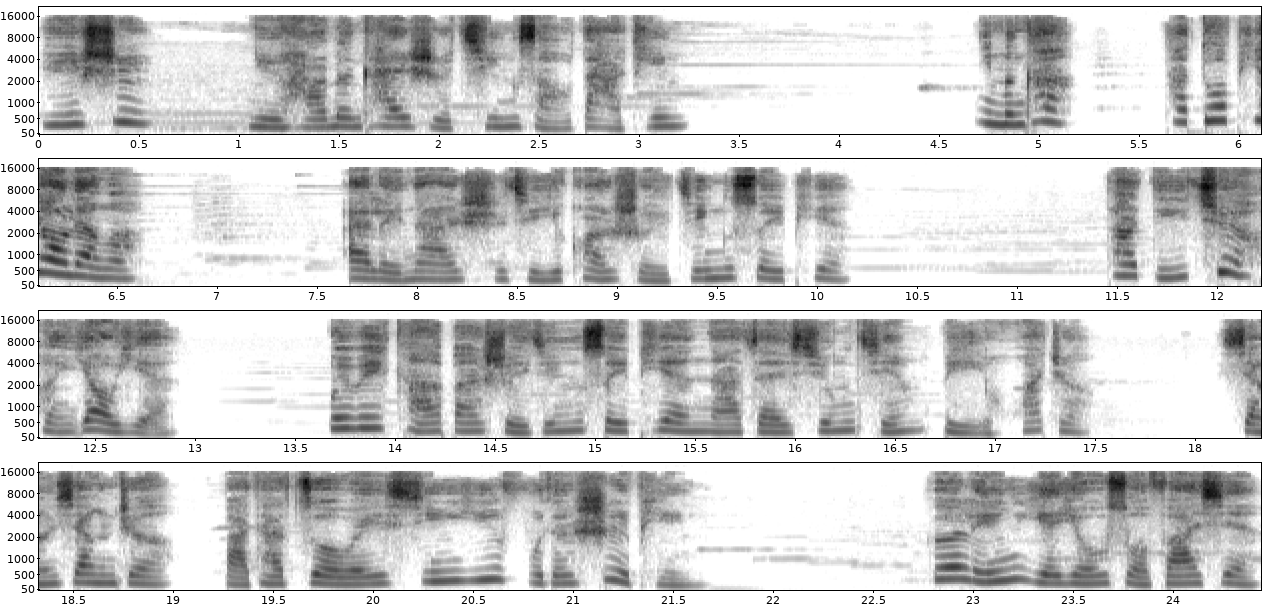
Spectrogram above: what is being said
于是，女孩们开始清扫大厅。你们看，它多漂亮啊！艾蕾娜拾起一块水晶碎片，它的确很耀眼。薇薇卡把水晶碎片拿在胸前比划着，想象着把它作为新衣服的饰品。歌林也有所发现，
